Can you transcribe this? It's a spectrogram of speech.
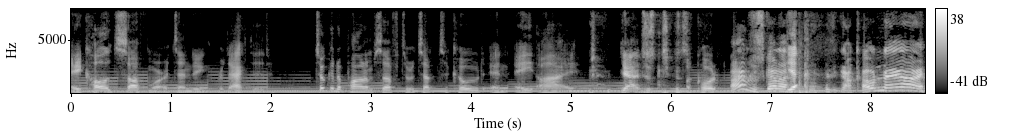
a college sophomore attending Redacted, took it upon himself to attempt to code an AI. yeah. Just. just A code. I'm just gonna. Yeah. code an AI.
